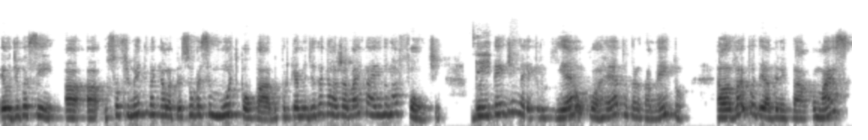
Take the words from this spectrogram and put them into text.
Eu digo assim, a, a, o sofrimento daquela pessoa vai ser muito poupado, porque à medida que ela já vai estar tá indo na fonte do Sim. entendimento do que é o correto tratamento, ela vai poder adentrar com mais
